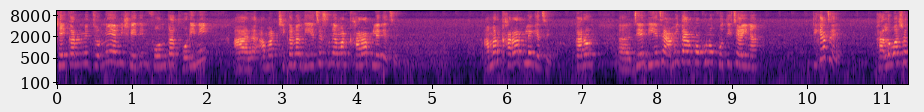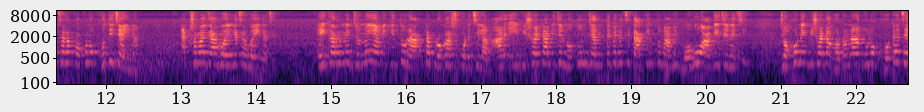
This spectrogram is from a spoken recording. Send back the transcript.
সেই কারণের জন্যই আমি সেই দিন ফোনটা ধরিনি আর আমার ঠিকানা দিয়েছে শুনে আমার খারাপ লেগেছে। আমার খারাপ লেগেছে। কারণ যে দিয়েছে আমি তার কখনো ক্ষতি চাই না। ঠিক আছে? ভালোবাসা ছাড়া কখনো ক্ষতি চাই না। একসময় যা হয়ে গেছে হয়ে গেছে। এই কারণের জন্যই আমি কিন্তু রাগটা প্রকাশ করেছিলাম। আর এই বিষয়টা আমি যে নতুন জানতে পেরেছি তা কিন্তু না, আমি বহু আগে জেনেছি। যখন এই বিষয়টা, ঘটনাগুলো ঘটেছে,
